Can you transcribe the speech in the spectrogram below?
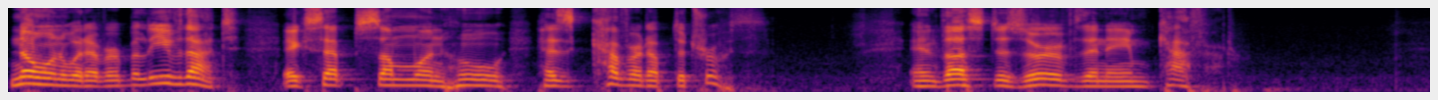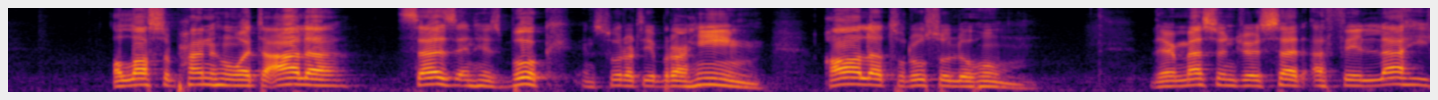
No one would ever believe that except someone who has covered up the truth and thus deserved the name kafir. Allah subhanahu wa ta'ala says in his book in Surah Ibrahim, قالت رسلهم Their messenger said, أفي الله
